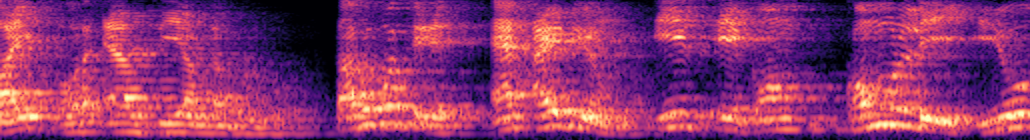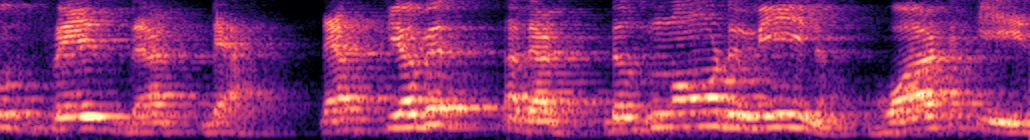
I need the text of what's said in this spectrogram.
লাইক অর অ্যাজ দিয়ে আমরা বলব। তারপর বলছে an idiom is a commonly use phrase that dash that কি হবে? না that does not mean what is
